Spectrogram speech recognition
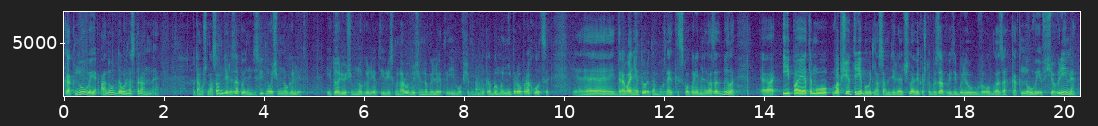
как новые, оно довольно странное. Потому что на самом деле заповедям действительно очень много лет и Торе очень много лет, и еврейскому народу очень много лет. И, в общем, ну, как бы мы не первопроходцы. Э, и дарование Торы, там, бог знает, сколько времени назад было. Э, и поэтому вообще требовать, на самом деле, от человека, чтобы заповеди были в его глазах как новые все время –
